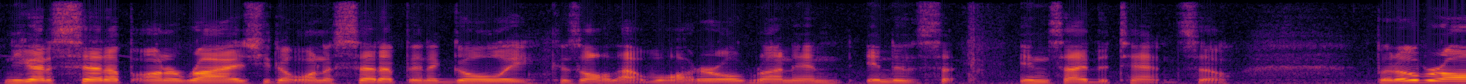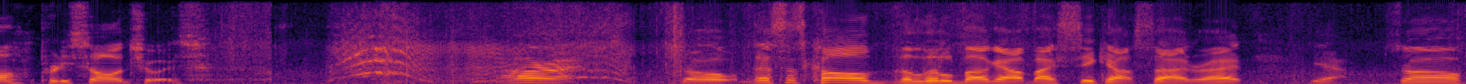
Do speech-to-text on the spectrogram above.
and you got to set up on a rise you don't want to set up in a gully because all that water will run in into the, inside the tent so but overall pretty solid choice All right. So this is called the little bug out by Seek Outside, right? Yeah. So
